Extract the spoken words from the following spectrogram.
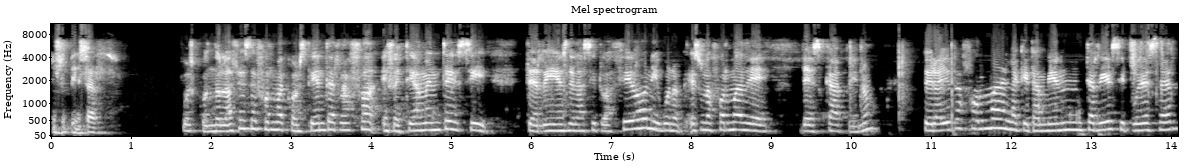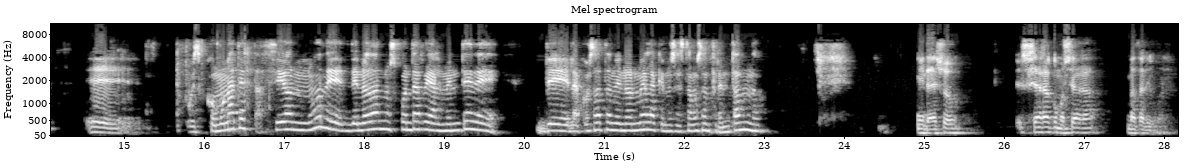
no sé, pensar. Pues cuando lo haces de forma consciente, Rafa, efectivamente sí te ríes de la situación y bueno, es una forma de, escape, ¿no? Pero hay otra forma en la que también te ríes y puede ser eh, pues como una tentación, ¿no? De, no darnos cuenta realmente de, de, la cosa tan enorme a la que nos estamos enfrentando. Mira, eso, se haga como se haga, va a dar igual.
